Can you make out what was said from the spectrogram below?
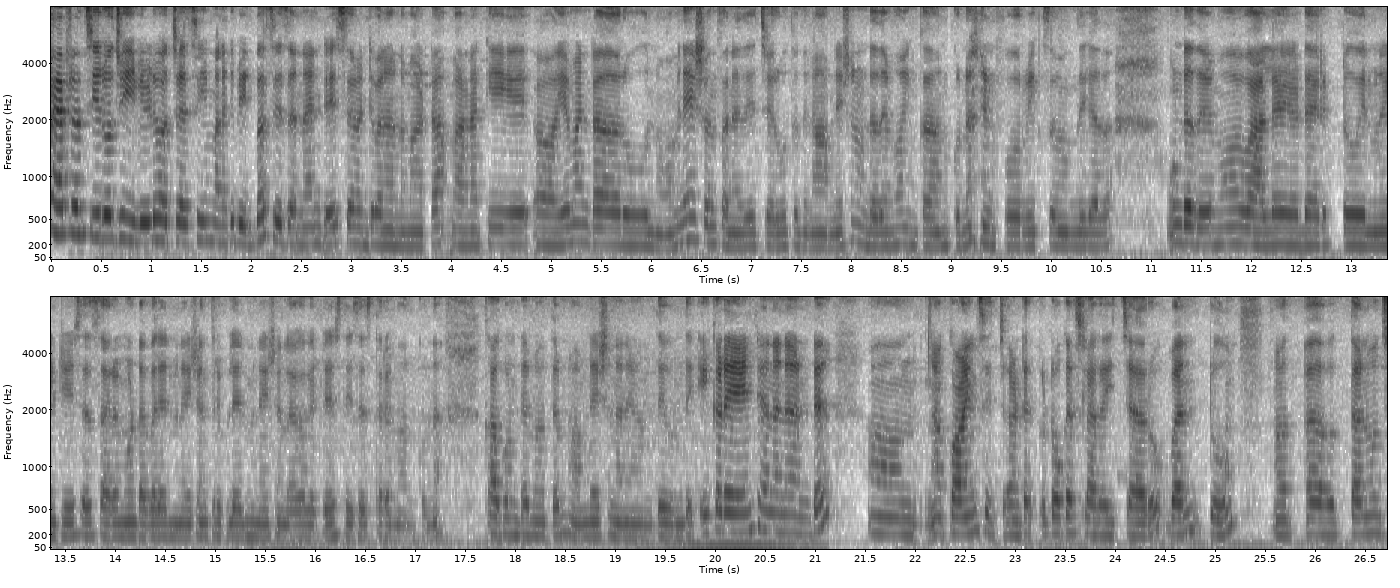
హాయ్ ఫ్రెండ్స్ ఈరోజు ఈ వీడియో వచ్చేసి మనకి Big Boss season nine day seventy one అనమాట మనకి ఏమంటారు నామినేషన్స్ అనేది జరుగుతుంది. నామినేషన్ ఉండదేమో ఇంకా అనుకున్నా నేను ఫోర్ వీక్స్ ఉంది కదా. ఉండదేమో వాళ్ళే డైరెక్ట్ ఎలిమినేట్ చేసేస్తారేమో డబల్ ఎలిమినేషన్ త్రిపుల్ ఎలిమినేషన్ లాగా పెట్టేసి తీసేస్తారేమో అనుకున్నా. కాకుంటే మాత్రం నామినేషన్ అనే అంతే ఉంది. ఇక్కడ ఏంటి అని అంటే కాయిన్స్ ఇచ్చా అంటే టోకెన్స్ లాగా ఇచ్చారు. వన్ టూ తనూజ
